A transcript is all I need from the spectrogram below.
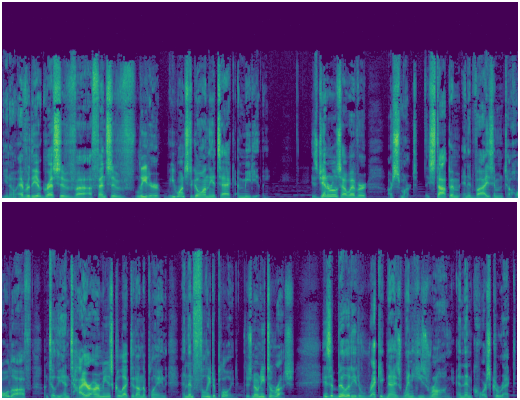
you know, ever the aggressive, uh, offensive leader, he wants to go on the attack immediately. His generals, however, are smart. They stop him and advise him to hold off until the entire army is collected on the plain and then fully deployed. There's no need to rush. His ability to recognize when he's wrong and then course correct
